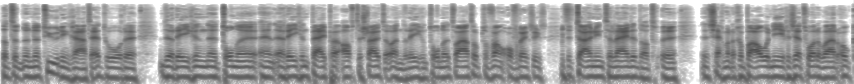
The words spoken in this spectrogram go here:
dat er de natuur in gaat. Hè, door eh, de regentonnen en regenpijpen af te sluiten. En de regentonnen het water op te vangen. Of rechtstreeks de tuin in te leiden. Dat eh, zeg maar de gebouwen neergezet worden waar ook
